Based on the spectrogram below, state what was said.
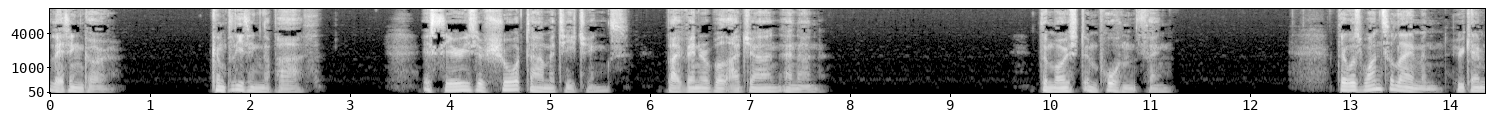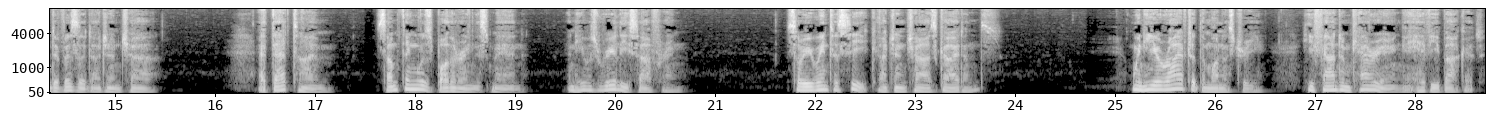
Letting Go Completing the Path A series of short Dharma teachings by Venerable Ajahn Anan. The most important thing. There was once a layman who came to visit Ajahn Chah. At that time, something was bothering this man, and he was really suffering. So he went to seek Ajahn Chah's guidance. When he arrived at the monastery, he found him carrying a heavy bucket.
